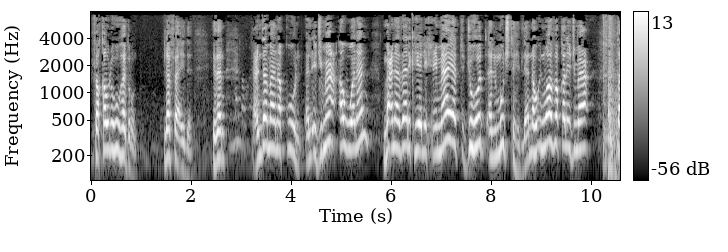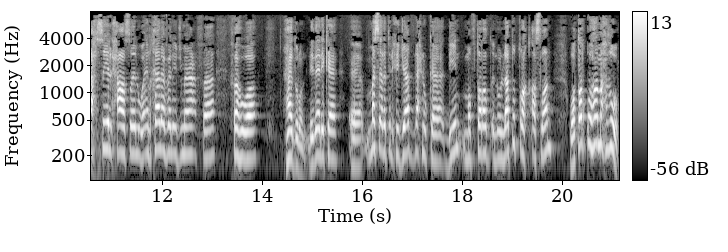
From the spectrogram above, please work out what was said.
فقوله هدر لا فائدة. إذا عندما نقول الإجماع أولا معنى ذلك هي لحماية جهد المجتهد لأنه إن وافق الإجماع تحصيل حاصل وإن خالف الإجماع فهو هدر لذلك آه، مسألة الحجاب نحن كدين مفترض أنه لا تطرق أصلا وطرقها محظور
